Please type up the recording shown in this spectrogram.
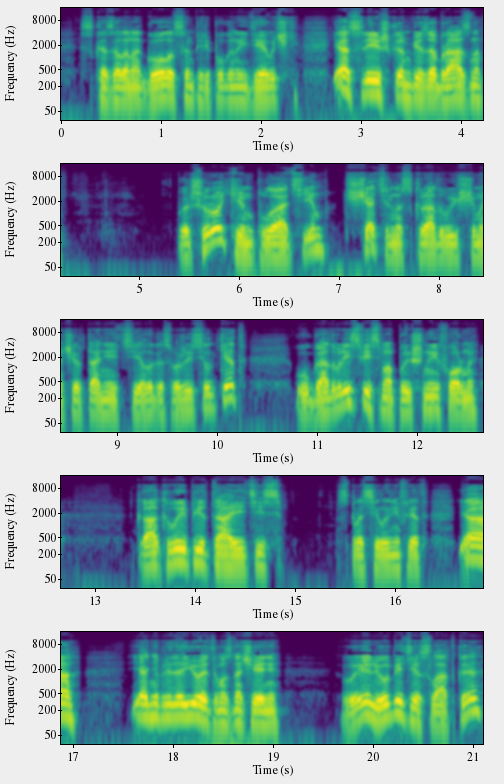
— сказала она голосом перепуганной девочки. — Я слишком безобразна. Под широким платьем, тщательно скрадывающим очертания тела госпожи Силкет, угадывались весьма пышные формы. — Как вы питаетесь? — спросила Нефред. — Я... я не придаю этому значения. — вы любите сладкое?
